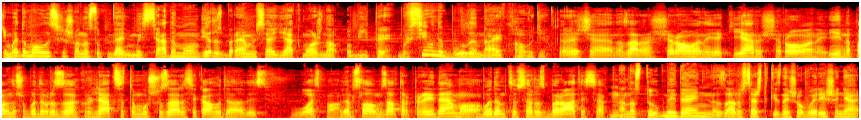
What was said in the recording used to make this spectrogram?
І ми домовилися, що наступний день ми сядемо і розберемося, як можна обійти. Бо всі вони були на iCloud. Коротше, Назар розчарований, як і я розчарований. І напевно, що будемо закруглятися, тому що зараз яка година десь восьма. Одним словом, завтра прийдемо, будемо це все розбиратися. На наступний день Назар все ж таки знайшов вирішення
